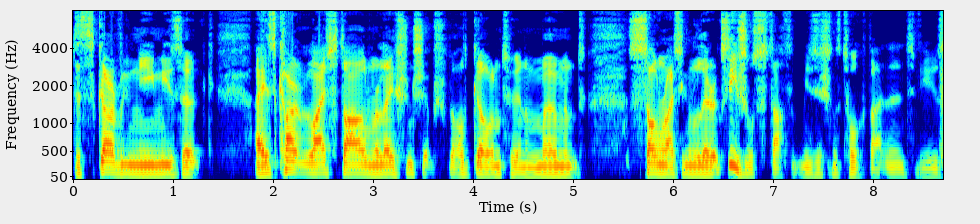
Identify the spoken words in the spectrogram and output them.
discovering new music, uh, his current lifestyle and relationships, which I'll go on to in a moment, songwriting and lyrics, usual stuff that musicians talk about in interviews.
